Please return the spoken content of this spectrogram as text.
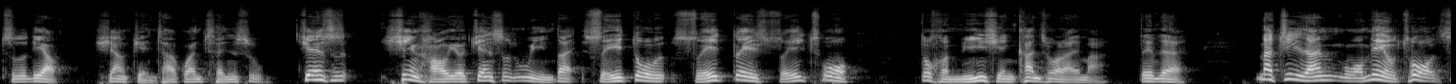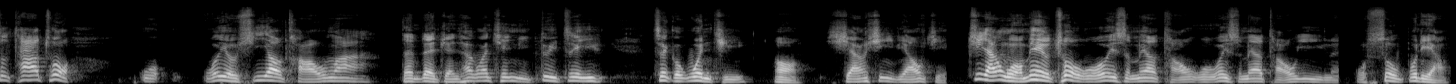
资料向检察官陈述，监视幸好有监视录影带，谁做谁对谁错，都很明显看出来嘛，对不对？那既然我没有错，是他错，我我有需要逃吗？对不对？检察官，请你对这一。这个问题哦，详细了解。既然我没有错，我为什么要逃？我为什么要逃逸呢？我受不了。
